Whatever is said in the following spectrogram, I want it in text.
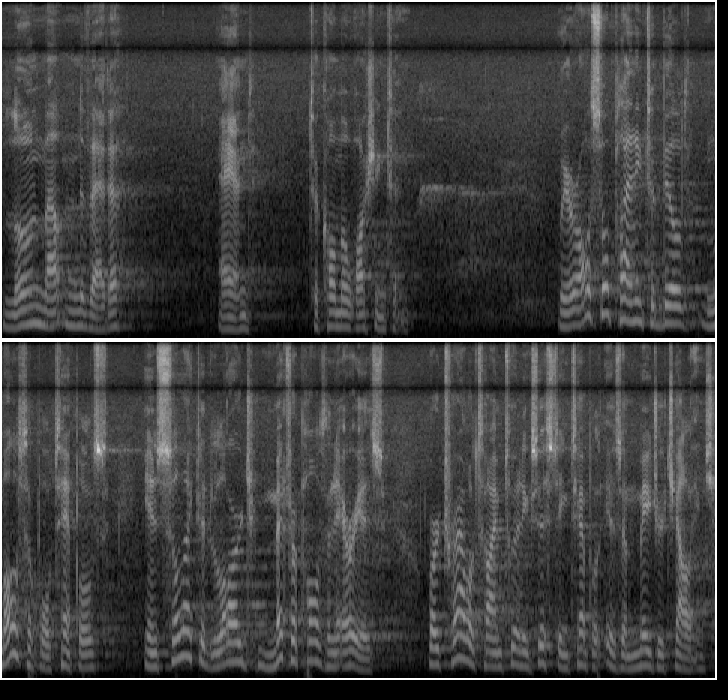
Lone Mountain, Nevada, and Tacoma, Washington. We are also planning to build multiple temples in selected large metropolitan areas where travel time to an existing temple is a major challenge.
